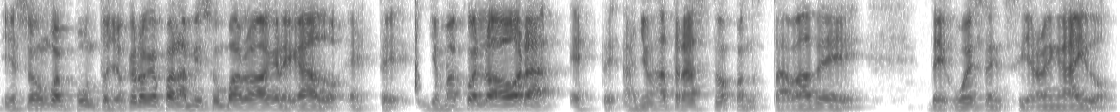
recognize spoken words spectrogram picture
Y eso es un buen punto. Yo creo que para mí es un valor agregado. Este, yo me acuerdo ahora, este, años atrás, ¿no? Cuando estaba de, de juez en CRN Idol,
